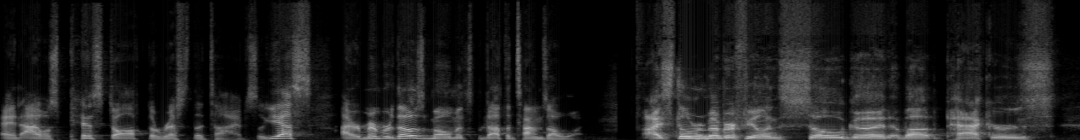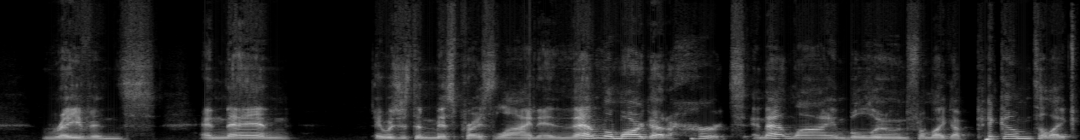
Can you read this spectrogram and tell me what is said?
And I was pissed off the rest of the time. So, yes, I remember those moments, but not the times I won. I still remember feeling so good about Packers Ravens. And then it was just a mispriced line. And then Lamar got hurt. And that line ballooned from like a pick 'em to like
